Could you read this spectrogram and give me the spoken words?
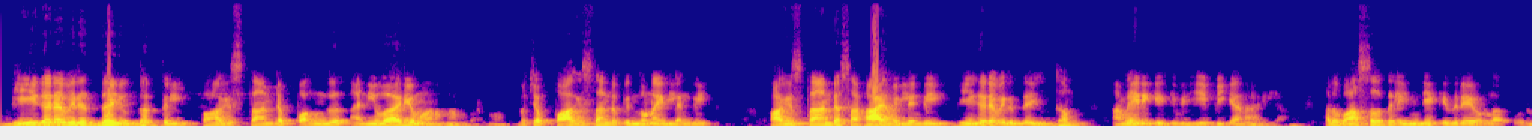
ഭീകരവിരുദ്ധ യുദ്ധത്തിൽ പാകിസ്ഥാന്റെ പങ്ക് അനിവാര്യമാണെന്നാണ് പറയുന്നത്. എന്നുവെച്ചാൽ പാകിസ്ഥാന്റെ പിന്തുണയില്ലെങ്കിൽ പാകിസ്ഥാന്റെ സഹായമില്ലെങ്കിൽ ഭീകരവിരുദ്ധ യുദ്ധം അമേരിക്കയ്ക്ക് വിജയിപ്പിക്കാനാകില്ല അത് വാസ്തവത്തിൽ ഇന്ത്യക്കെതിരെയുള്ള ഒരു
